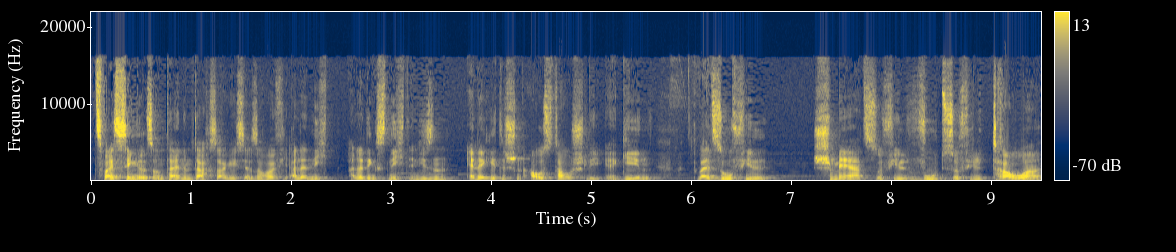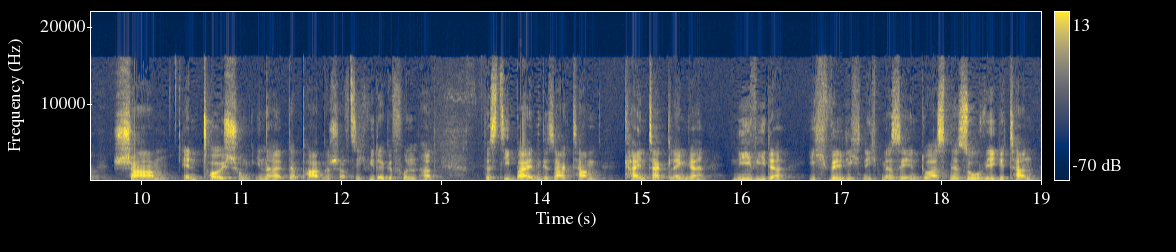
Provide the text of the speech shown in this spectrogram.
Zwei Singles unter einem Dach, sage ich sehr, sehr häufig, alle nicht, allerdings nicht in diesen energetischen Austausch äh, gehen, weil so viel Schmerz, so viel Wut, so viel Trauer, Scham, Enttäuschung innerhalb der Partnerschaft sich wiedergefunden hat, dass die beiden gesagt haben, kein Tag länger, nie wieder, ich will dich nicht mehr sehen, du hast mir so weh getan,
